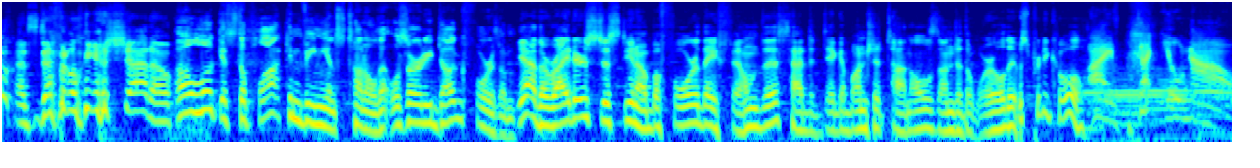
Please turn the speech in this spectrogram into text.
That's definitely a shadow. Oh, look, it's the plot convenience tunnel that was already dug for them. Yeah, the writers just, you know, before they filmed this, had to dig a bunch of tunnels under the world. It was pretty cool. I've got you now.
